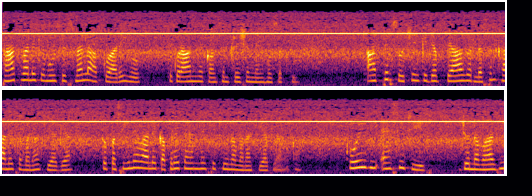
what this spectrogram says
ساتھ والے کے منہ سے اسمیل آپ کو آ رہی ہو، تو قرآن میں کانسنٹریشن نہیں ہو سکتی۔ آپ پھر سوچیں کہ جب پیاز اور لہسن کھانے سے منع کیا گیا، تو پسینے والے کپڑے پہننے سے کیوں نہ منع کیا گیا ہوگا؟ کوئی بھی ایسی چیز جو نمازی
